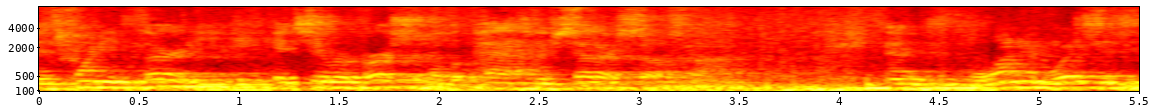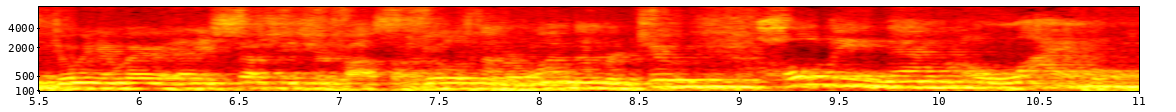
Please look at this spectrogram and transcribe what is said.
and 2030, it's irreversible the path we've set ourselves on and one of which is doing away with any subsidies for fossil fuels, number one. Number two, holding them liable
